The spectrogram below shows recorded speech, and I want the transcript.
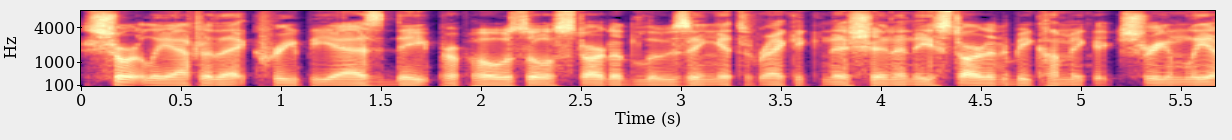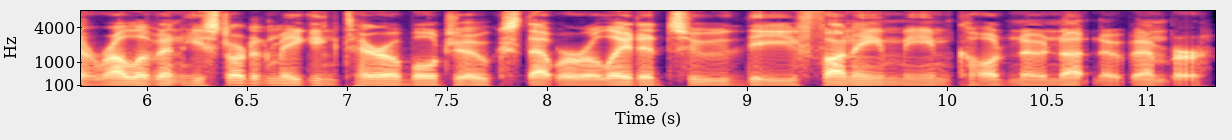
Shortly after that creepy ass date proposal started losing its recognition and he started becoming extremely irrelevant, he started making terrible jokes that were related to the funny meme called No Nut November.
